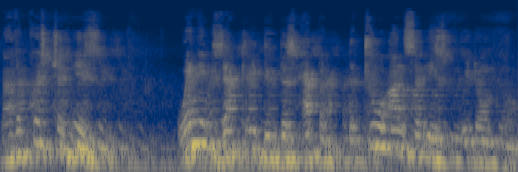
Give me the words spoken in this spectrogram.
Now the question is, when exactly did this happen? The true answer is we don't know.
